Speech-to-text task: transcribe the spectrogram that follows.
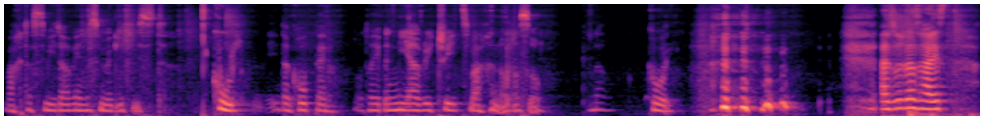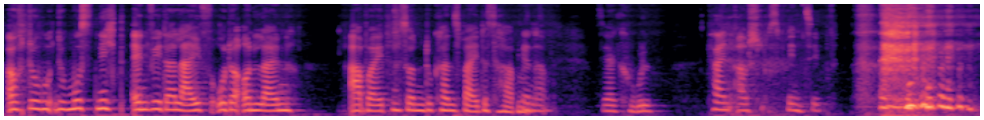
mache das wieder, wenn es möglich ist. Cool. In der Gruppe oder eben Nia-Retreats machen oder so. Genau. Cool. also das heißt, auch du, du musst nicht entweder live oder online arbeiten, sondern du kannst beides haben. Genau. Sehr cool. Kein Ausschlussprinzip.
